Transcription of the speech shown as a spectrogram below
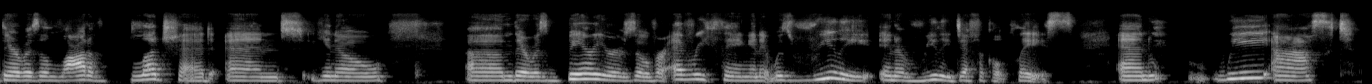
there was a lot of bloodshed and you know um, there was barriers over everything and it was really in a really difficult place and we asked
